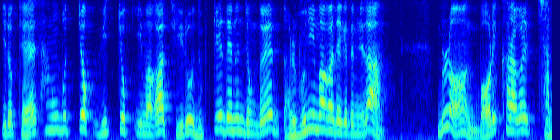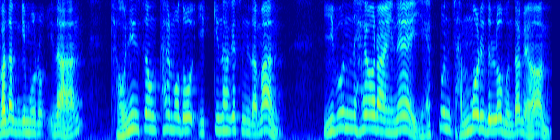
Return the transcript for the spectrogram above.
이렇게 상부 쪽 위쪽 이마가 뒤로 눕게 되는 정도의 넓은 이마가 되게 됩니다. 물론 머리카락을 잡아당김으로 인한 견인성 탈모도 있긴 하겠습니다만 입은 헤어라인의 예쁜 잔머리들로 본다면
